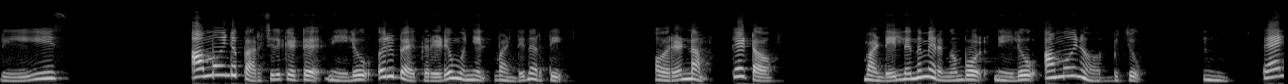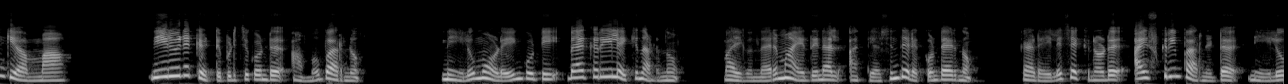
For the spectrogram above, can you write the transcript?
പ്ലീസ് അമ്മുവിന്റെ പറച്ചിൽ കേട്ട് നീലു ഒരു ബേക്കറിയുടെ മുന്നിൽ വണ്ടി നിർത്തി. ഒരെണ്ണം കേട്ടോ? വണ്ടിയിൽ നിന്നും ഇറങ്ങുമ്പോൾ നീലു അമ്മുവിനെ ഓർപ്പിച്ചു താങ്ക് യു അമ്മ. നീലുവിനെ കെട്ടിപ്പിടിച്ചുകൊണ്ട് അമ്മു പറഞ്ഞു. നീലു മോളെയും കൂട്ടി ബേക്കറിയിലേക്ക് നടന്നു. വൈകുന്നേരം ആയതിനാൽ അത്യാവശ്യം തിരക്കുണ്ടായിരുന്നു. കടയിലെ ചെക്കനോട് ഐസ്ക്രീം പറഞ്ഞിട്ട് നീലു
